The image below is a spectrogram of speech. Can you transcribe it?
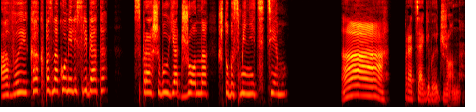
«А вы как познакомились, ребята?» — спрашиваю я Джонна, чтобы сменить тему. а, -а, -а протягивает Джонна.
